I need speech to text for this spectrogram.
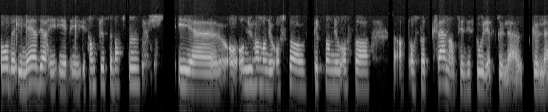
Både i media, i, i, i samfunnsdebatten. I, og, og nå har man jo også, fikk man jo også at også kvenene sin historie skulle, skulle,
